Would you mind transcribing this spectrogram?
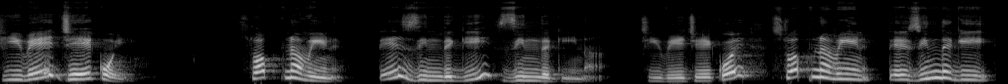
જીવે જે કોઈ. સ્વપ્નવીણ તે જિંદગી જિંદગીના. જીવે જે કોઈ સ્વપ્નવીણ તે જિંદગી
